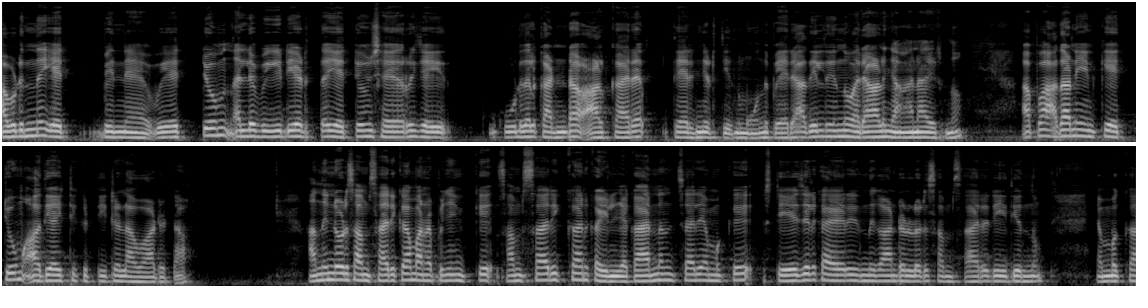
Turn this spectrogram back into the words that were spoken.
അവിടുന്ന് പിന്നെ ഏറ്റവും നല്ല വീഡിയോ എടുത്ത ഏറ്റവും ഷെയർ ചെയ് കൂടുതൽ കണ്ട ആൾക്കാരെ തിരഞ്ഞെടുത്തിരുന്നു മൂന്ന് പേര്. അതിൽ നിന്ന് ഒരാൾ ഞാനായിരുന്നു. അപ്പോൾ അതാണ് എനിക്ക് ഏറ്റവും ആദ്യമായിട്ട് കിട്ടിയിട്ടുള്ള അവാർഡ് കേട്ടോ അന്ന് എന്നോട് സംസാരിക്കാൻ പറഞ്ഞപ്പോൾ എനിക്ക് സംസാരിക്കാൻ കഴിഞ്ഞില്ല കാരണം എന്ന് വെച്ചാൽ നമുക്ക് സ്റ്റേജിൽ കയറി ഇരുന്ന് കാണ്ടുള്ളൊരു സംസാര രീതിയൊന്നും നമുക്ക്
